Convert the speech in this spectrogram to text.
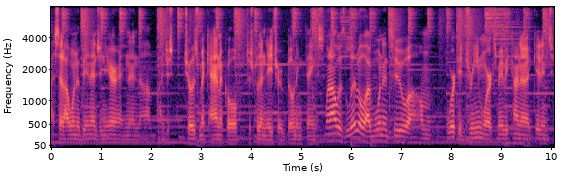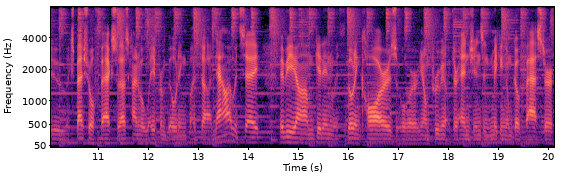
I said I want to be an engineer and then um, I just chose mechanical just for the nature of building things. When I was little, I wanted to um, work at DreamWorks, maybe kind of get into like special effects, so that's kind of away from building. But uh, now I would say maybe um, get in with building cars or you know improving like their engines and making them go faster,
